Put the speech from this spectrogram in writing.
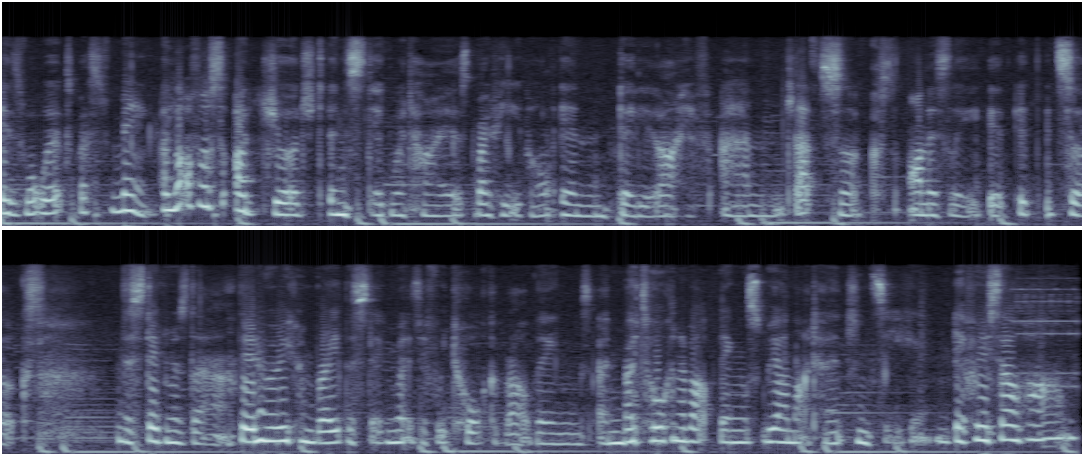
is what works best for me. A lot of us are judged and stigmatized by people in daily life and that sucks. Honestly, it, it, it sucks the stigma's there. The only way we can break the stigma is if we talk about things, and by talking about things, we are not attention seeking. If we self harm,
